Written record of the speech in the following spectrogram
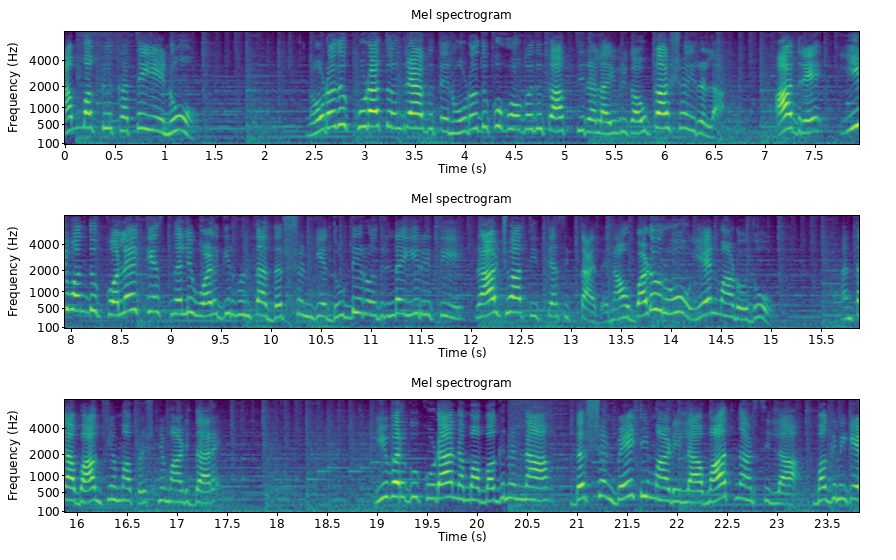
ನಮ್ಮ ಮಕ್ಕಳ ಕಥೆ ಏನು? ನೋಡೋದಕ್ಕೆ ಕೂಡ ತೊಂದರೆ ಆಗುತ್ತೆ, ನೋಡೋದಕ್ಕೂ ಹೋಗೋದಕ್ಕೆ ಆಗ್ತಿರಲ್ಲ, ಇವ್ರಿಗೆ ಅವಕಾಶ ಇರಲ್ಲ. ಆದ್ರೆ ಈ ಒಂದು ಕೊಲೆ ಕೇಸ್ನಲ್ಲಿ ಒಳಗಿರುವಂತ ದರ್ಶನ್ಗೆ ದುಡ್ಡಿರೋದ್ರಿಂದ ಈ ರೀತಿ ರಾಜಾತಿಥ್ಯ ಸಿಗ್ತಾ ಇದೆ. ನಾವು ಬಡವರು ಏನು ಮಾಡೋದು ಅಂತ ಭಾಗ್ಯಮ್ಮ ಪ್ರಶ್ನೆ ಮಾಡಿದ್ದಾರೆ. ಈವರೆಗೂ ಕೂಡ ನಮ್ಮ ಮಗನನ್ನ ದರ್ಶನ್ ಭೇಟಿ ಮಾಡಿಲ್ಲ, ಮಾತನಾಡಿಸಿಲ್ಲ, ಮಗನಿಗೆ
